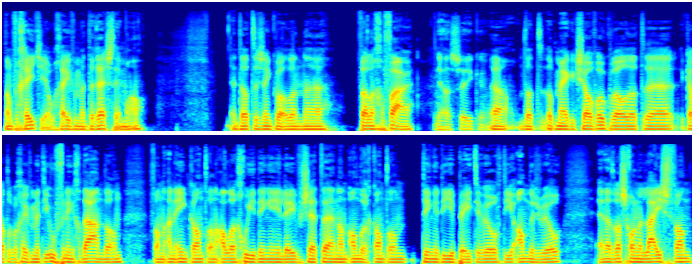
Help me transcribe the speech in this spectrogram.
dan vergeet je op een gegeven moment de rest helemaal. En dat is denk ik wel een, eh, wel een gevaar. Ja, zeker. Ja, dat, dat merk ik zelf ook wel. Dat, eh, ik had op een gegeven moment die oefening gedaan dan. Van aan één kant dan alle goede dingen in je leven zetten. En aan de andere kant dan dingen die je beter wil of die je anders wil. En dat was gewoon een lijst van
